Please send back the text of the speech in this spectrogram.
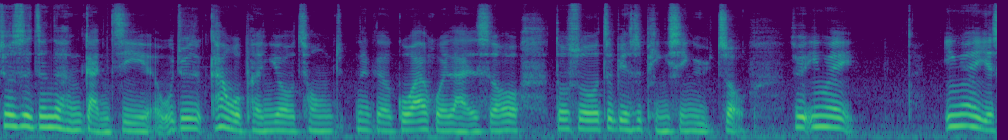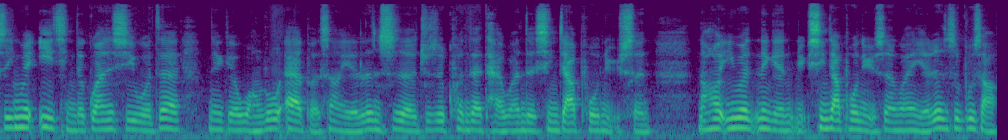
就是真的很感激，我就是看我朋友从那个国外回来的时候，都说这边是平行宇宙，就因为因为也是因为疫情的关系，我在那个网络 App 上也认识了，就是困在台湾的新加坡女生。然后因为那个女新加坡女生的关系，也认识不少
